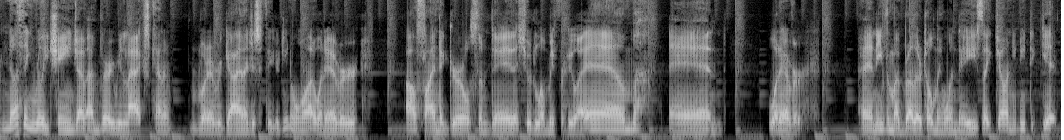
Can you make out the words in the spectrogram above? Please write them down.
nothing really changed. I'm, I'm very relaxed, kind of whatever guy, and I just figured, you know what, whatever. I'll find a girl someday that should love me for who I am and whatever. And even my brother told me one day, he's like, John, you need to get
